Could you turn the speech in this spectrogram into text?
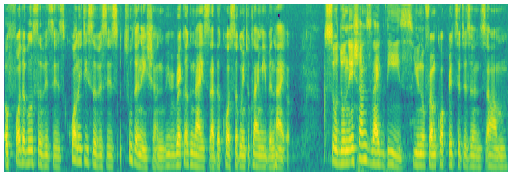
affordable services, quality services to the nation, we recognize that the costs are going to climb even higher. So donations like these, you know, from corporate citizens um,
